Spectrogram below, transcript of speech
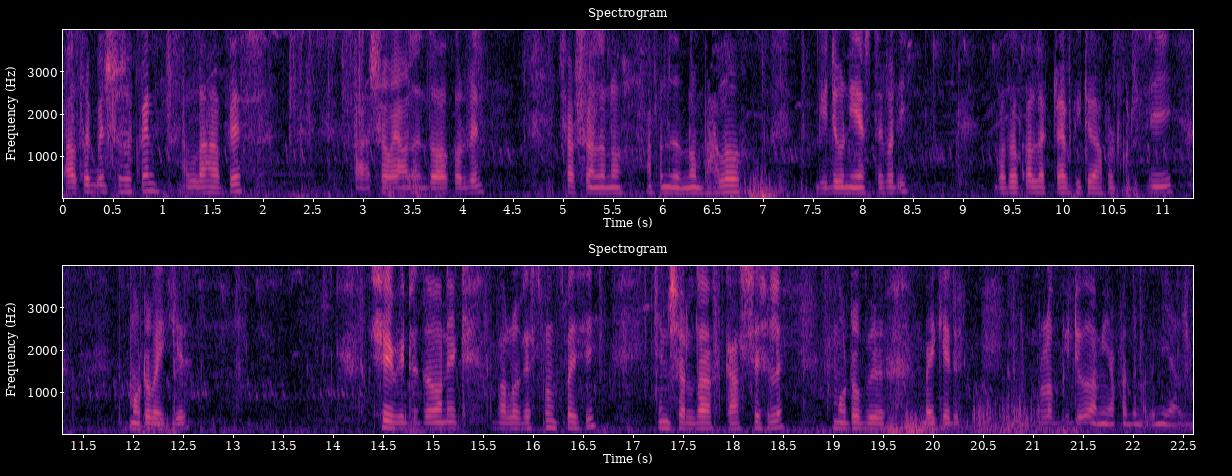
ভালো থাকবেন, সুস্থ থাকবেন, আল্লাহ হাফেজ। আর সবাই আমাদের দোয়া করবেন। সবসময় যেন আপনাদের জন্য ভালো ভিডিও নিয়ে আসতে পারি। গতকাল একটা ভিডিও আপলোড করছি মোটরবাইকের। সেই ভিডিওতে অনেক ভালো রেসপন্স পাইছি। ইনশাল্লাহ কাজ শেষ হলে মোটর বাইকের ব্লগ ভিডিও আমি আপনাদের মাঝে নিয়ে আসব।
